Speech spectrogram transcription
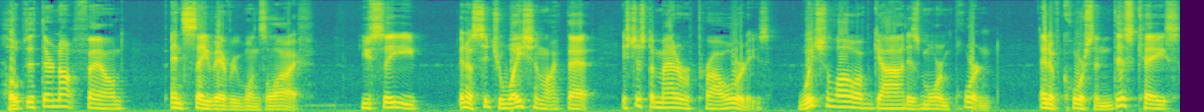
hope that they're not found, and save everyone's life? You see, in a situation like that, it's just a matter of priorities. Which law of God is more important? And of course, in this case,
